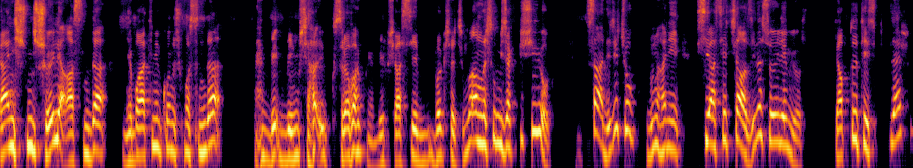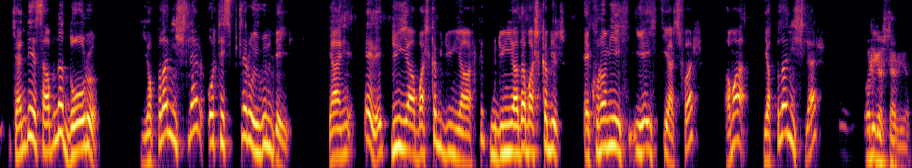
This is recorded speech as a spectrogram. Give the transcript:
Yani şimdi şöyle aslında Nebati'nin konuşmasında benim kusura bakmayın benim şahsi bakış açımda anlaşılmayacak bir şey yok. Sadece çok bunu hani siyasetçi ağzıyla söylemiyor. Yaptığı tespitler kendi hesabında doğru. Yapılan işler o tespitler uygun değil. Yani evet dünya başka bir dünya artık. Bu dünyada başka bir ekonomiye ihtiyaç var ama yapılan işler onu gösteriyor.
